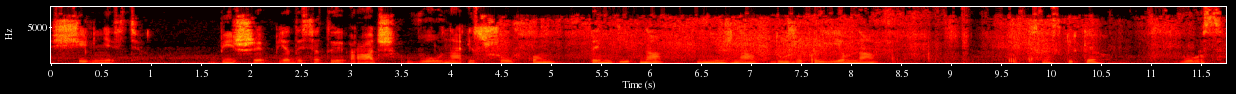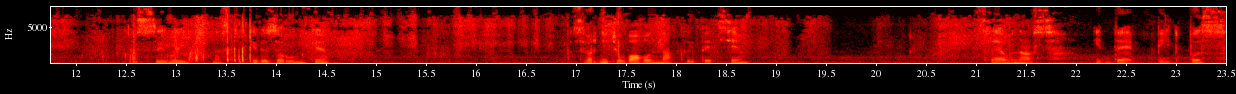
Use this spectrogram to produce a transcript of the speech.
щільність більше 50 радж, вовна із шовком, тендітна, ніжна, дуже приємна. Наскільки ворс красивий, наскільки візерунки. Зверніть увагу на китиці. Це в нас іде підпис.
